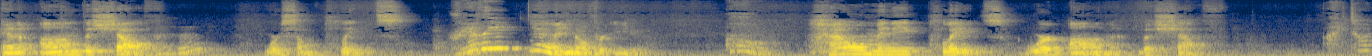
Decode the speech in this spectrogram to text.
And on the shelf Mm-hmm. were some plates. Really? Yeah, you know, for eating. Oh, How many plates were on the shelf? I don't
